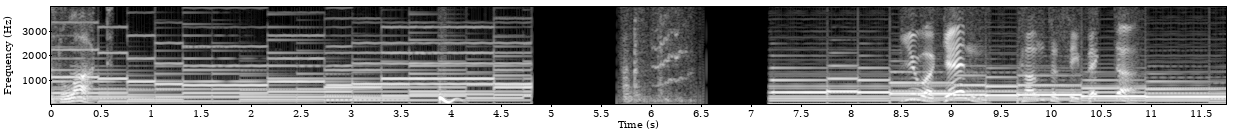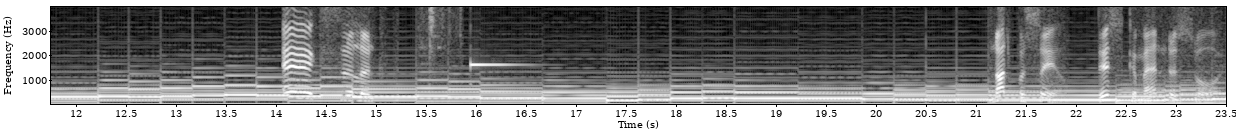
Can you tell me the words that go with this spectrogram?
Is locked. You again come to see Victor. Excellent. Not for sale. This commander's sword.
